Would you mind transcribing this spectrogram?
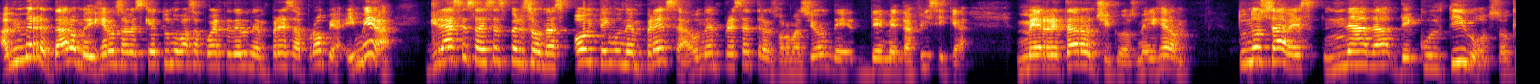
A mí me retaron, me dijeron, ¿sabes qué? Tú no vas a poder tener una empresa propia. Y mira, Gracias a esas personas, hoy tengo una empresa, una empresa de transformación de, metafísica. Me retaron, chicos, me dijeron, tú no sabes nada de cultivos, ¿ok?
